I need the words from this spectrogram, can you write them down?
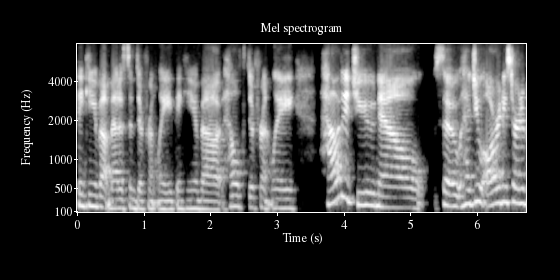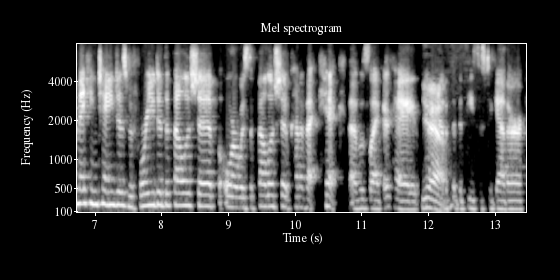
thinking about medicine differently, thinking about health differently. How did you now? So, had you already started making changes before you did the fellowship, or was the fellowship kind of that kick that was like, okay, yeah, I got to put the pieces together?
